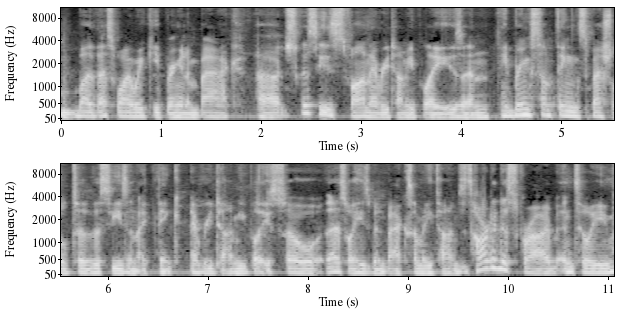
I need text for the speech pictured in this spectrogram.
but that's why we keep bringing him back. Uh, just because he's fun every time he plays, and he brings something special to the season. I think every time he plays, so that's why he's been back so many times. It's hard to describe until you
